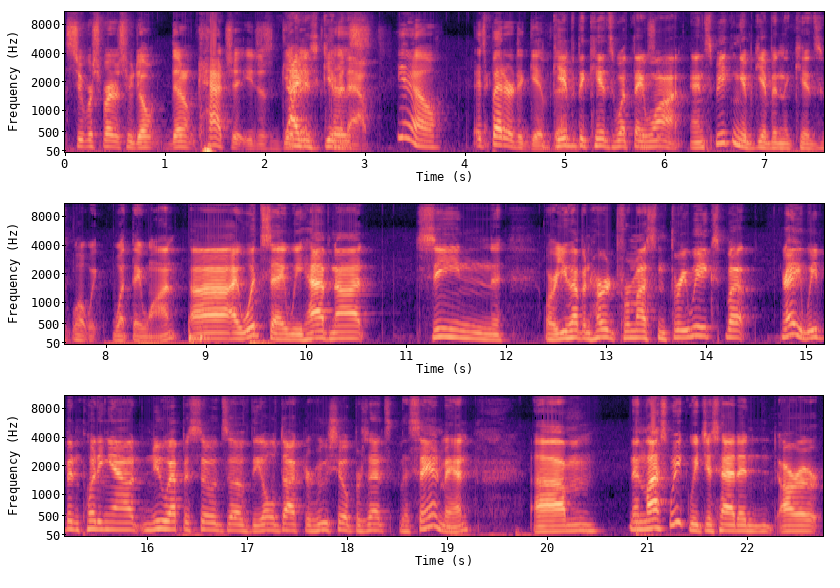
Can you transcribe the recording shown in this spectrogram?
Super spreaders who don't they don't catch it. You just give I it. just give it out. You know, it's better to give. give them. the kids what they want. And speaking of giving the kids what we, what they want, uh, I would say we have not seen or you haven't heard from us in three weeks, but hey, we've been putting out new episodes of the old Doctor Who show presents The Sandman. Um, then last week we just had an, our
